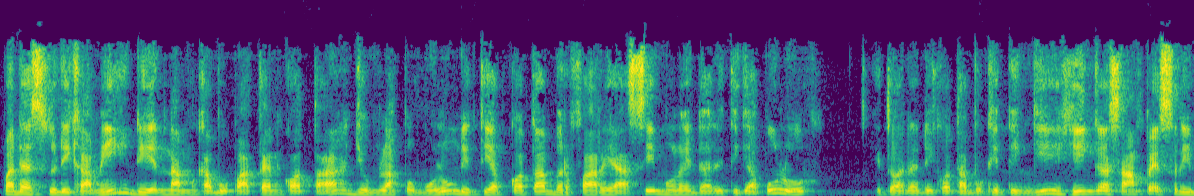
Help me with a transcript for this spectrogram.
Pada studi kami di enam kabupaten kota, jumlah pemulung di tiap kota bervariasi mulai dari 30 itu ada di kota Bukit Tinggi hingga sampai 1.400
